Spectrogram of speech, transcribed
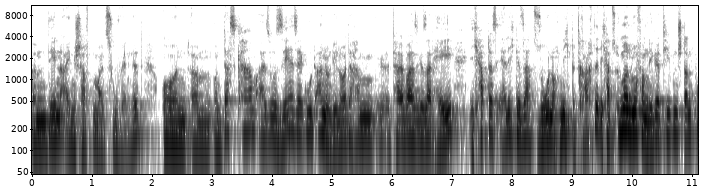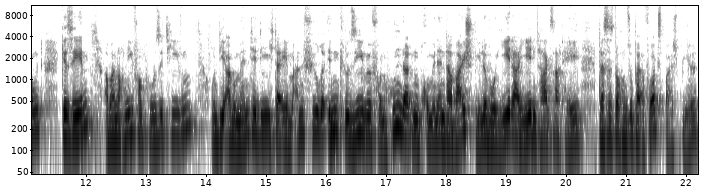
ähm, den Eigenschaften mal zuwendet. Und, ähm, und das kam also sehr, sehr gut an. Und die Leute haben äh, teilweise gesagt, hey, ich habe das ehrlich gesagt so noch nicht betrachtet. Ich habe es immer nur vom negativen Standpunkt gesehen, aber noch nie vom positiven. Und die Argumente, die ich da eben anführe, inklusive von hunderten prominenter Beispiele, wo jeder jeden Tag sagt, hey, das ist doch ein super Erfolgsbeispiel.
